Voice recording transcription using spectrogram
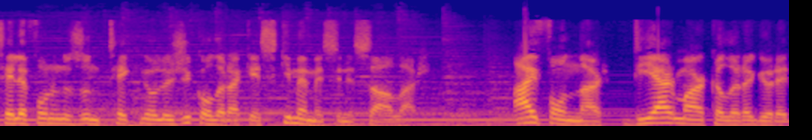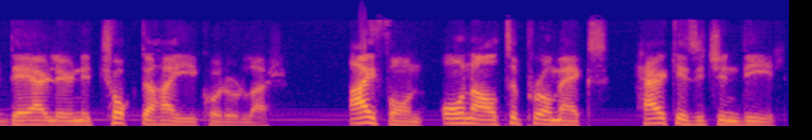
telefonunuzun teknolojik olarak eskimemesini sağlar. iPhone'lar, diğer markalara göre değerlerini çok daha iyi korurlar. iPhone 16 Pro Max, herkes için değil.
